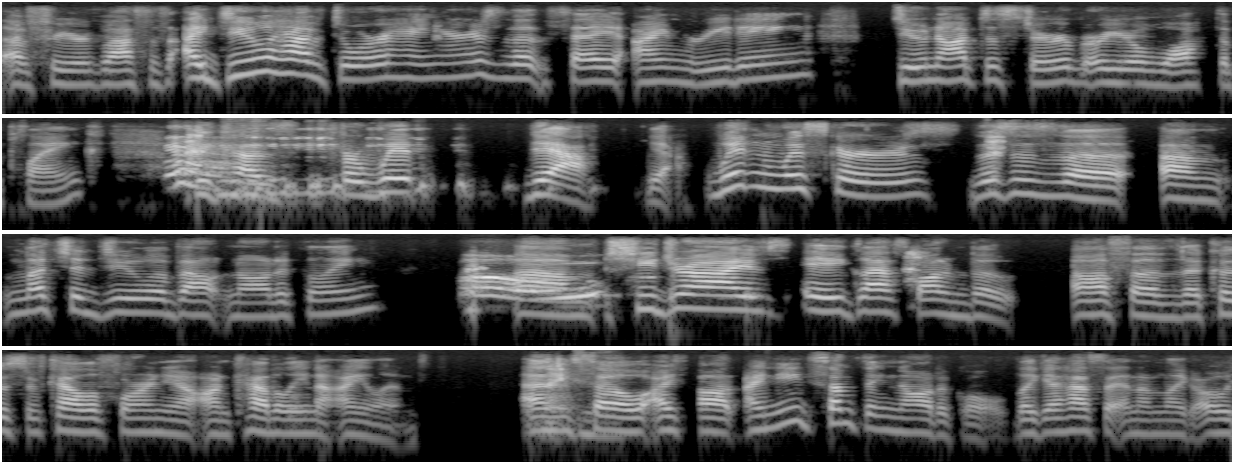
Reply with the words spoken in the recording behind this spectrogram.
uh, for your glasses. I do have door hangers that say I'm reading, do not disturb or you'll walk the plank because for wit yeah, yeah. Wit and whiskers, this is the um much ado about nauticaling. Um oh, she drives a glass bottom boat off of the coast of California on Catalina Island. And so I thought I need something nautical. Like it has to, and I'm like, oh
